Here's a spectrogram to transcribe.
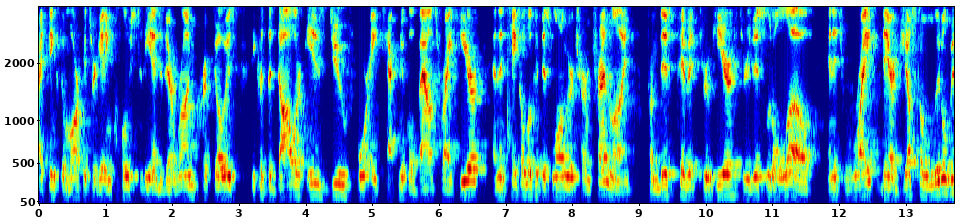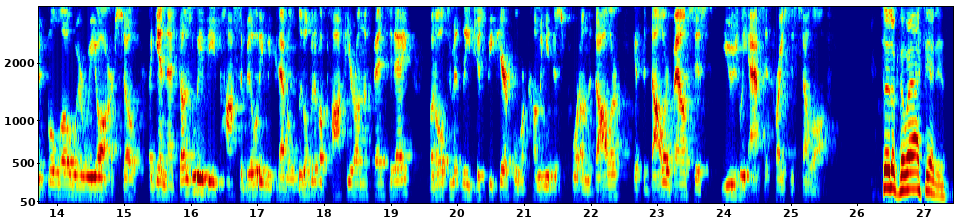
I think the markets are getting close to the end of their run. Crypto is because the dollar is due for a technical bounce right here. And then take a look at this longer term trend line from this pivot through here through this little low and it's right there, just a little bit below where we are. So, again, that does leave the possibility we could have a little bit of a pop here on the Fed today, but ultimately, just be careful. We're coming into support on the dollar. If the dollar bounces, usually asset prices sell off. So, look, the way I see it is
